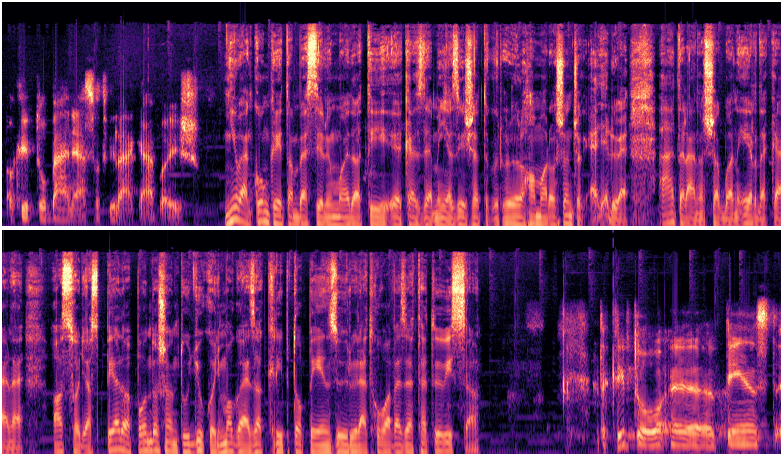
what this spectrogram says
a kriptó bányászat világába is. Nyilván konkrétan beszélünk majd a ti kezdeményezésetekről hamarosan, csak egyelőre általánosságban érdekelne az, hogy azt például pontosan tudjuk, hogy maga ez a kriptopénzőrület hova vezethető vissza? Kriptopénzt,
